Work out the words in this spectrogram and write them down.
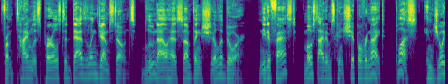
From timeless pearls to dazzling gemstones, Blue Nile has something she'll adore. Need it fast? Most items can ship overnight. Plus, enjoy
